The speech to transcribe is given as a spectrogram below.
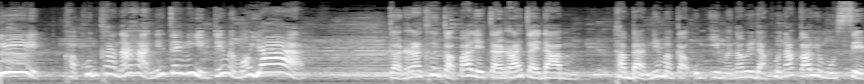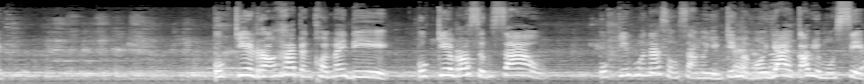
กี้ ขอบคุณค่ะนะฮัดนี่เจนนี่หญิงเก๋เหมือนโมย่า เกิดอะไรขึ้นกับป้าลีใจร้ายใจดำทำแบบนี้เหมือนกับอุ้มอิมเหมือนนาวิดาคุณนักเก้าอยู่หมู่สิบปุ๊กกี้ร้องไห้เป็นคนไม่ดี ปุ๊กกี้รถซึมเศร้า ปุ๊กกี้ผู้น่าสงสารเหมือนหญิงกิ้เหมือนโมย่าเก้าอยู่หมู่สิบ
